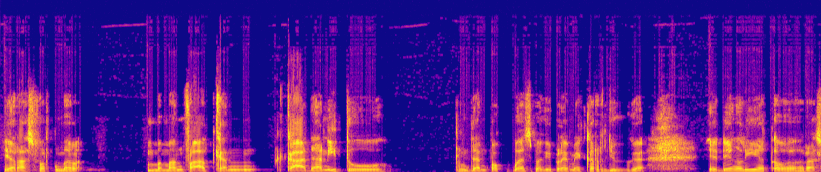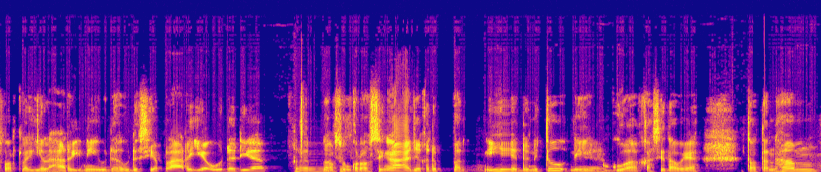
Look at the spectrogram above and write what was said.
ya Rashford mem- memanfaatkan keadaan itu. Dan Pogba sebagai playmaker juga ya dia ngelihat oh Rashford lagi lari nih udah udah siap lari ya udah dia Keren. langsung crossing aja ke depan. Iya dan itu nih Iya. gua kasih tahu ya. Tottenham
